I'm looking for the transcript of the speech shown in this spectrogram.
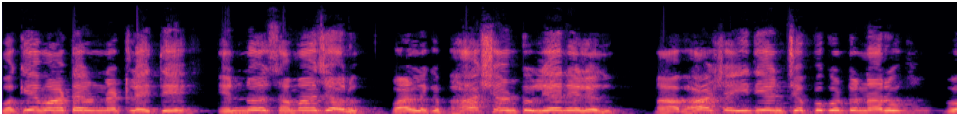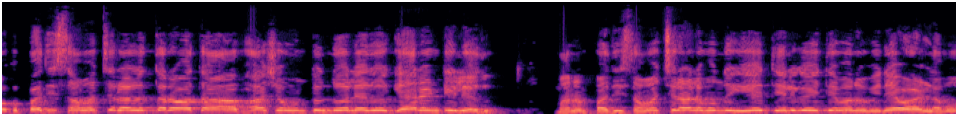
ఒకే మాట ఉన్నట్లయితే ఎన్నో సమాజాలు వాళ్ళకి భాష అంటూ లేనే లేదు. మా భాష ఇది అని చెప్పుకుంటున్నారు. ఒక పది సంవత్సరాల తర్వాత ఆ భాష ఉంటుందో లేదో గ్యారంటీ లేదు. మనం పది సంవత్సరాల ముందు ఏ తెలుగు అయితే మనం వినేవాళ్ళమో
